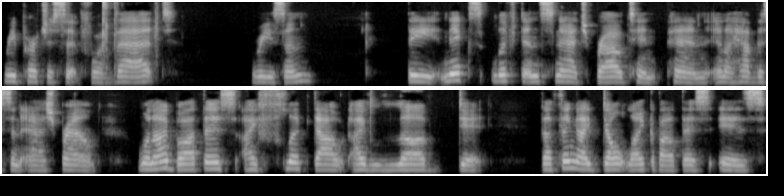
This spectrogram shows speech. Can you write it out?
repurchase it for that reason. The NYX Lift and Snatch Brow Tint Pen, and I have this in ash brown. When I bought this, I flipped out. I loved it. The thing I don't like about this is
